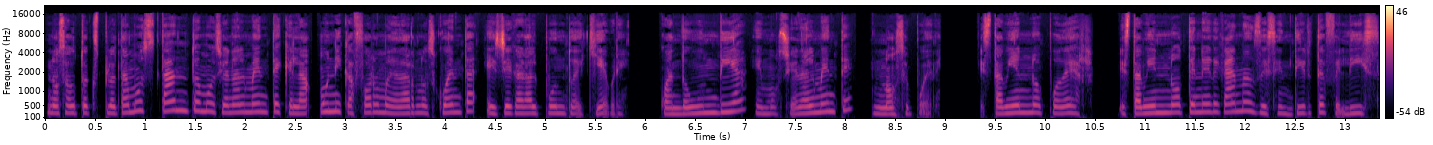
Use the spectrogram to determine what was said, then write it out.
Nos autoexplotamos tanto emocionalmente que la única forma de darnos cuenta es llegar al punto de quiebre, cuando un día emocionalmente no se puede. Está bien no poder, Está bien no tener ganas de sentirte feliz.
